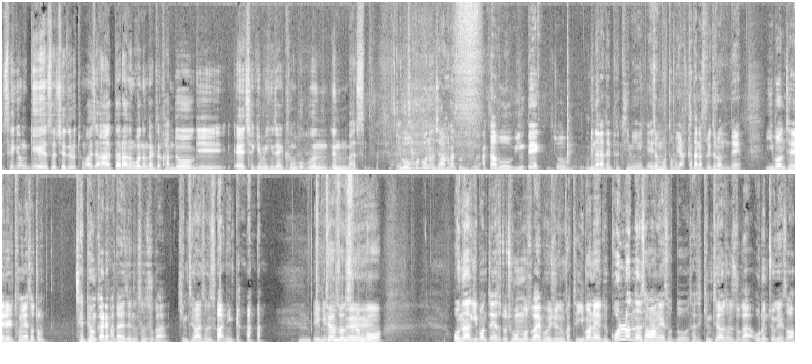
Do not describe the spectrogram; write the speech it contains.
세 경기에서 제대로 통하지 않았다라는 거는 일단 감독이의 책임이 굉장히 큰 부분은 맞습니다. 이 부분은 제가 하나 좀 아까 뭐 윙백 좀 우리나라 대표팀이 예전부터 뭐 약하다는 소리 들었는데 이번 대회를 통해서 좀 재평가를 받아야 되는 선수가 김태환 선수 아닌가. 음, 또- 선수는 예. 뭐 워낙 이번 대회에서 좀 좋은 모습 많이 보여주는 것 같아요. 이번에 그 골 넣는 상황에서도 사실 김태환 선수가 오른쪽에서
